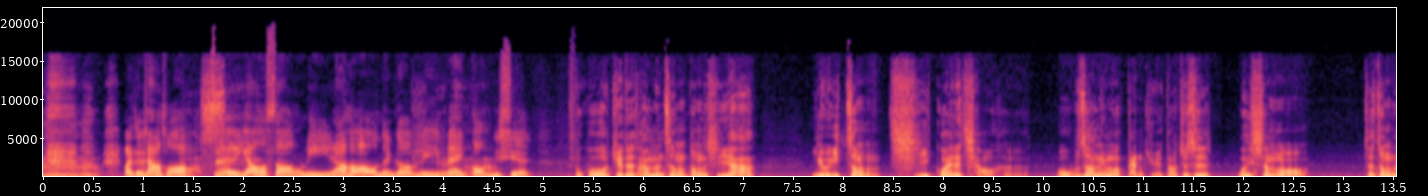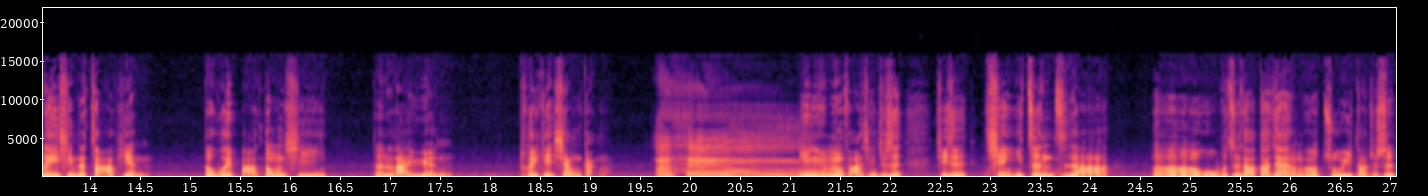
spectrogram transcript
我就想说哇，塞是用送礼，然后那个迷妹贡献，不过我觉得他们这种东西啊，有一种奇怪的巧合，我不知道你有没有感觉到，就是为什么这种类型的诈骗都会把东西的来源推给香港？啊哈，你你有没有发现？就是其实前一阵子啊，呃，我不知道大家有没有注意到，就是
